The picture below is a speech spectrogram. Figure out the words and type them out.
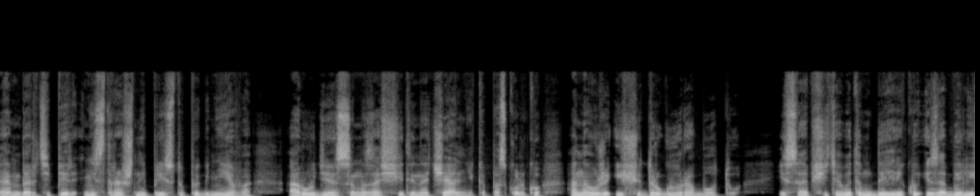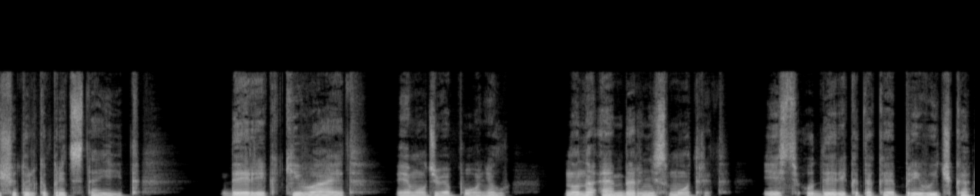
Эмбер теперь не страшны приступы гнева, орудия самозащиты начальника, поскольку она уже ищет другую работу. И сообщить об этом Дереку Изабель еще только предстоит. Дерек кивает, я, мол, тебя понял, но на Эмбер не смотрит. Есть у Дерека такая привычка,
